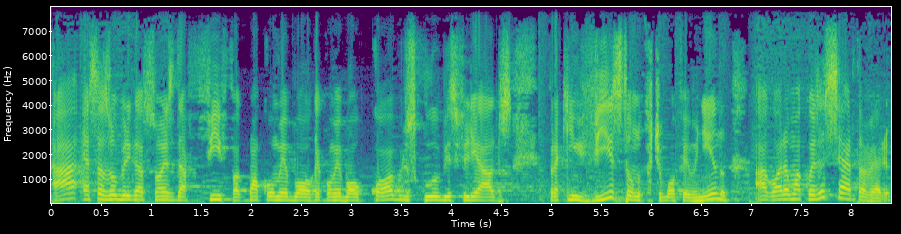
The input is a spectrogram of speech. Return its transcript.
há essas obrigações da FIFA com a Comebol, que a Comebol cobre os clubes filiados para que invistam no futebol feminino, agora é uma coisa certa, velho.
